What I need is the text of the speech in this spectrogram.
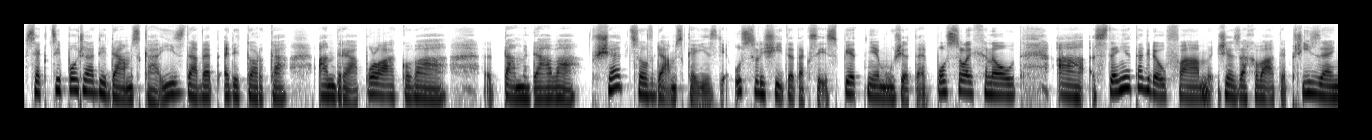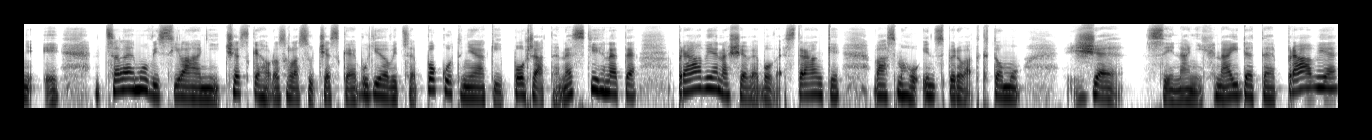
v sekci pořady Dámská jízda web editorka Andrea Poláková tam dává vše, co v dámské jízdě uslyšíte, tak si zpětně můžete poslechnout a stejně tak doufám, že zachováte přízeň i celému vysílání Českého rozhlasu České Budějovice, pokud nějaký pořad nestihnete. Právě naše webové stránky vás mohou inspirovat k tomu, že si na nich najdete právě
